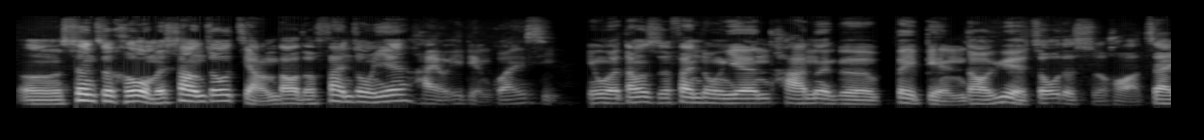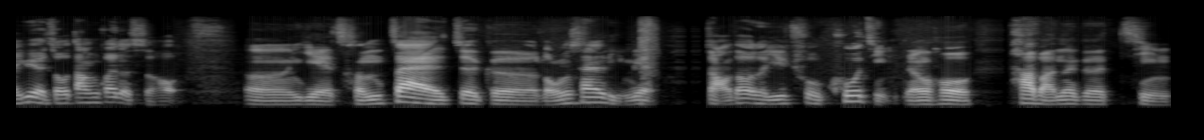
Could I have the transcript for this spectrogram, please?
嗯，甚至和我们上周讲到的范仲淹还有一点关系，因为当时范仲淹他那个被贬到越州的时候啊，在越州当官的时候，嗯，也曾在这个龙山里面找到了一处枯井，然后他把那个井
